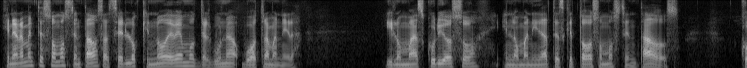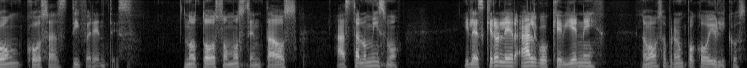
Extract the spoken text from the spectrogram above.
Generalmente somos tentados a hacer lo que no debemos de alguna u otra manera. Y lo más curioso en la humanidad es que todos somos tentados con cosas diferentes. No todos somos tentados hasta lo mismo. Y les quiero leer algo que viene, nos vamos a poner un poco bíblicos,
